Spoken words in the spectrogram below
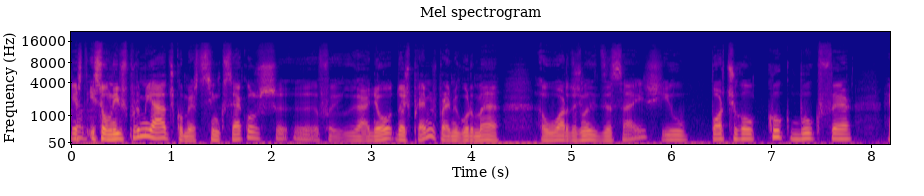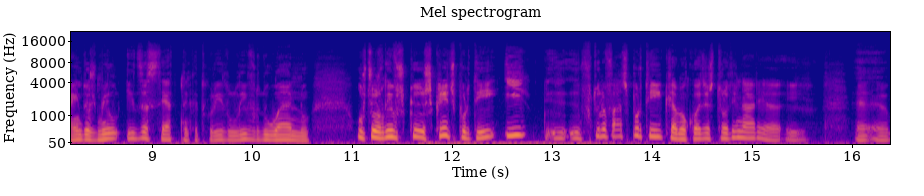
este, E são livros premiados, como este Cinco Séculos, uh, foi, ganhou dois prémios, o Prémio Gourmand Award 2016 e o Portugal Cookbook Fair em 2017, na categoria do livro do ano. Os teus livros que, escritos por ti e uh, fotografados por ti, que é uma coisa extraordinária. E, uh, uh,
